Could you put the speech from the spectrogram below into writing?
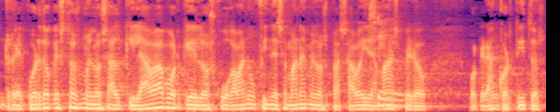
recuerdo que estos me los alquilaba porque los jugaba en un fin de semana y me los pasaba y Sí. demás, pero porque eran cortitos,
